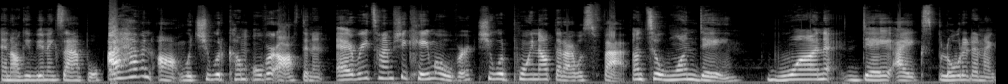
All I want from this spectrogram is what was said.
And I'll give you an example. I have an aunt which she would come over often, and every time she came over, she would point out that I was fat. Until one day, one day I exploded and I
